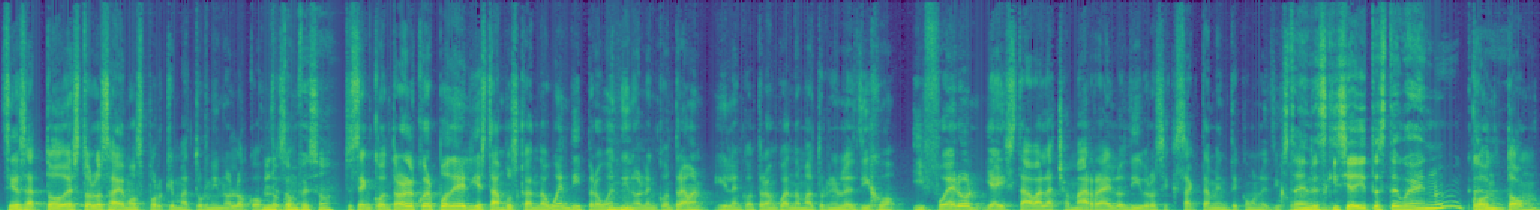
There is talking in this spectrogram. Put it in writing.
Sí, o sea, todo esto lo sabemos porque Maturnino lo confesó. Lo confesó. Entonces encontraron el cuerpo de él y estaban buscando a Wendy, pero Wendy no la encontraban. Y la encontraron cuando Maturnino les dijo. Y fueron y ahí estaba la chamarra y los libros exactamente como les dijo. Está bien desquiciadito este güey, ¿no? Con tom-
